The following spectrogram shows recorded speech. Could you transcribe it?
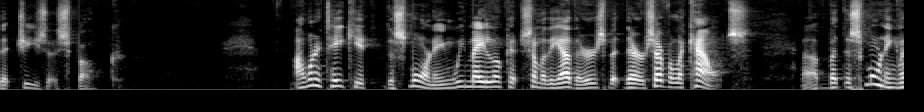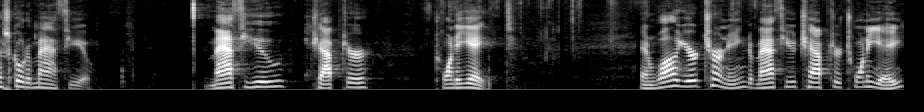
that Jesus spoke. I want to take you this morning. We may look at some of the others, but there are several accounts. Uh, but this morning, let's go to Matthew. Matthew chapter 28. And while you're turning to Matthew chapter 28,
